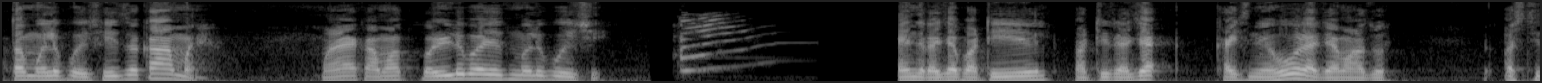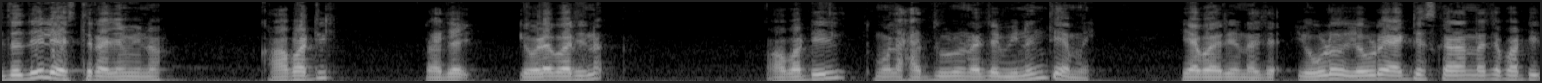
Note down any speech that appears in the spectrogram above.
आता मला पैशाचं काम आहे. माझ्या कामात पडले पाहिजेत मला पैसे. नाही राजा पाटील पाटील राजा काहीच नाही हो राजा माझं. असती तर दिली असते राजा मी ना का पाटील? राजा एवढ्या बारी ना हा पाटील? तुम्हाला हात जोडून राजा विनंती आहे मी. या बारी राजा. एवढं एवढं ॲडजस्ट करा ना राजा पाटील.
